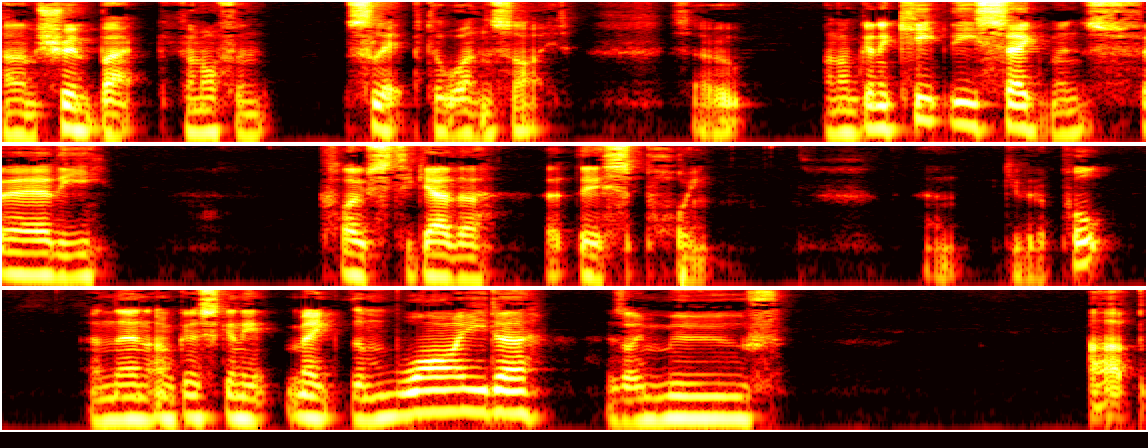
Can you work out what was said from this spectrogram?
um, shrimp back can often slip to one side. So, and I'm going to keep these segments fairly close together at this point and give it a pull. And then I'm just going to make them wider as I move up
